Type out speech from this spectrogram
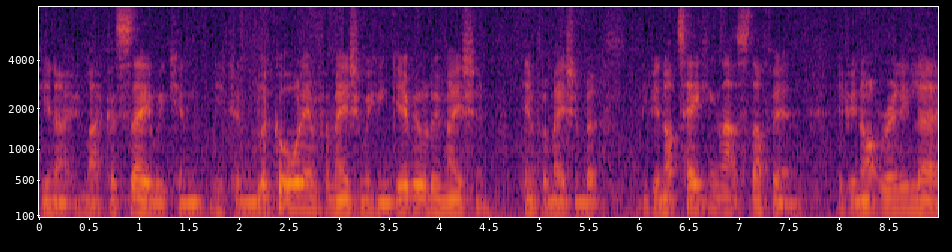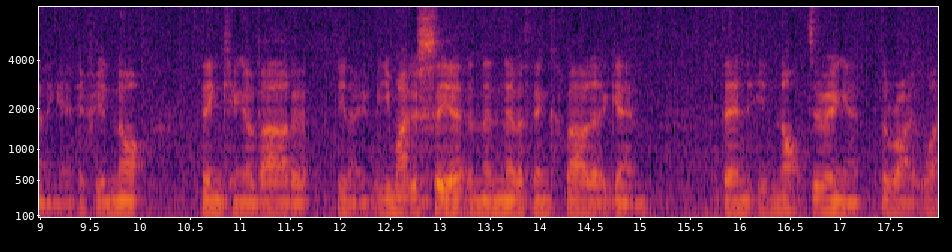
You know, like I say, we can you can look at all the information, we can give you all the information, information, but if you're not taking that stuff in, if you're not really learning it, if you're not thinking about it, you know, you might just see it and then never think about it again then you're not doing it the right way.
